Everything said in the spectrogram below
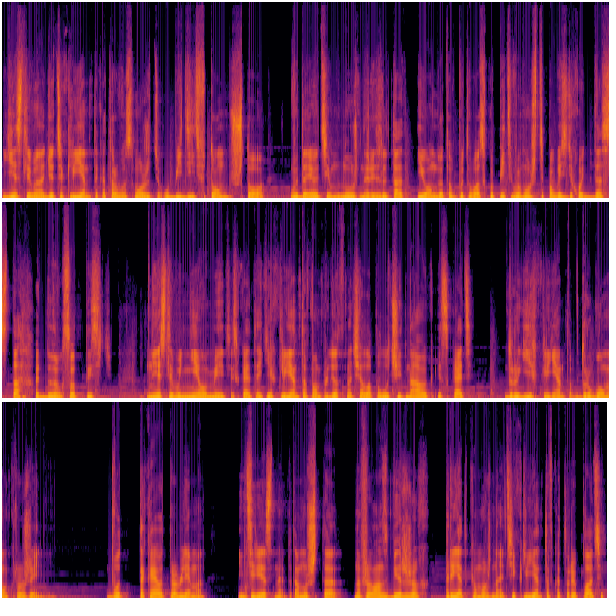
Если вы найдете клиента, которого вы сможете убедить в том, что вы даете ему нужный результат, и он готов будет у вас купить, вы можете повысить хоть до 100, хоть до 200 тысяч. Но если вы не умеете искать таких клиентов, вам придется сначала получить навык искать других клиентов в другом окружении. Вот такая вот проблема интересная, потому что на фриланс-биржах редко можно найти клиентов, которые платят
